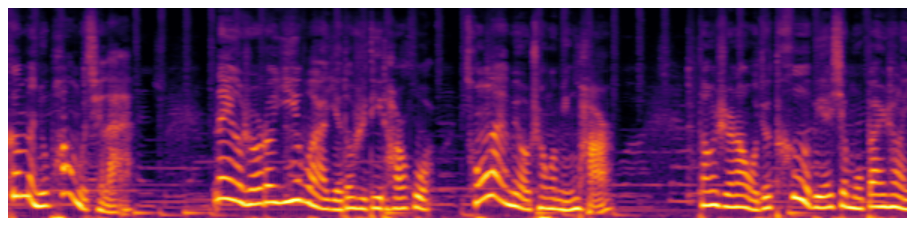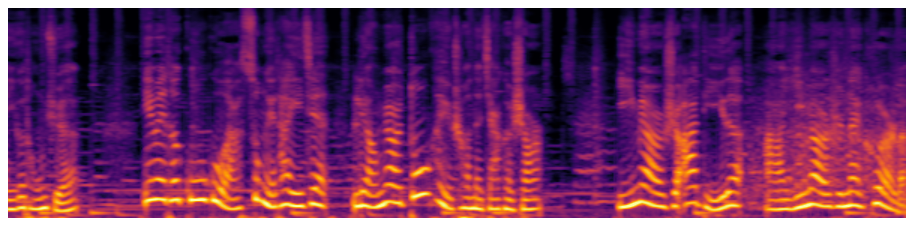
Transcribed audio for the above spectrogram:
根本就胖不起来。那个时候的衣服啊，也都是地摊货，从来没有穿过名牌。当时呢，我就特别羡慕班上的一个同学，因为他姑姑啊送给他一件两面都可以穿的夹克衫，一面是阿迪的啊，一面是耐克的。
